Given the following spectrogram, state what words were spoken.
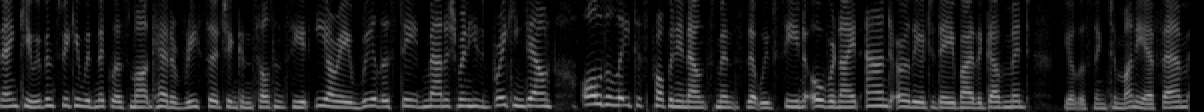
Thank you. We've been speaking with Nicholas Mak, Head of Research and Consultancy at ERA Real Estate Management. He's breaking down all the latest property announcements that we've seen overnight and earlier today by the government. You're listening to Money FM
